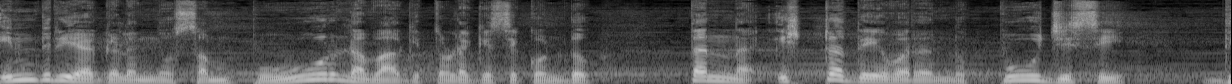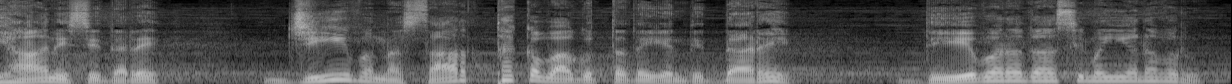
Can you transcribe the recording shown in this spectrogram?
ಇಂದ್ರಿಯಗಳನ್ನು ಸಂಪೂರ್ಣವಾಗಿ ತೊಡಗಿಸಿಕೊಂಡು ತನ್ನ ಇಷ್ಟದೇವರನ್ನು ಪೂಜಿಸಿ ಧ್ಯಾನಿಸಿದರೆ ಜೀವನ ಸಾರ್ಥಕವಾಗುತ್ತದೆ ಎಂದಿದ್ದಾರೆ. ದೇವರ ದಾಸಿಮಯ್ಯನವರು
